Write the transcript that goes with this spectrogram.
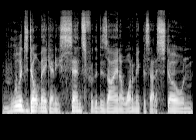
Woods don't make any sense for the design. I want to make this out of stone.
